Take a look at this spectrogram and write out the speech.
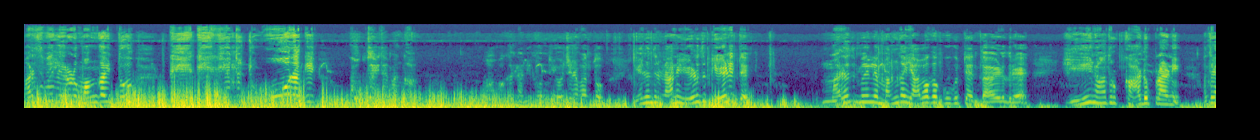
ಮರದ ಮೇಲೆ ಎರಡು ಮಂಗ ಇತ್ತು. ಜೋರಾಗಿ ಹೋಗ್ತಾ ಇದೆ ಮಂಗ. ಆವಾಗ ನನಗೊಂದು ಯೋಚನೆ ಬಂತು. ಏನಂದ್ರೆ ನಾನು ಹೇಳುದು ಕೇಳಿದ್ದೆ. ಮರದ ಮೇಲೆ ಮಂಗ ಯಾವಾಗ ಕೂಗುತ್ತೆ ಅಂತ ಹೇಳಿದ್ರೆ ಏನಾದರೂ ಕಾಡು ಪ್ರಾಣಿ, ಅಂದರೆ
